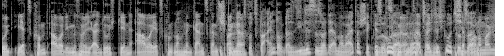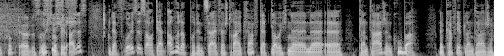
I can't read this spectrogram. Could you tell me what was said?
und jetzt kommt aber, die müssen wir nicht alle durchgehen, aber jetzt kommt noch eine ganz, ganz ich bin spannende... ganz kurz beeindruckt. Also die Liste sollte er mal weiterschicken. ist gut, ne? Das ist Tatsächlich. Richtig gut, ich habe auch nochmal geguckt, das ist Richtig, wirklich alles. Und der Fröse ist auch, der hat auch wieder Potenzial für Strahlkraft. Der hat, glaube ich, eine, eine äh, Plantage in Kuba. Eine Kaffeeplantage.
